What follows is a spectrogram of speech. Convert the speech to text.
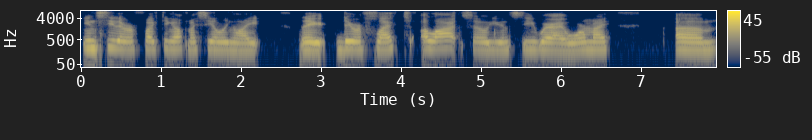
You can see they're reflecting off my ceiling light. They they reflect a lot, so you can see where I wore my um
